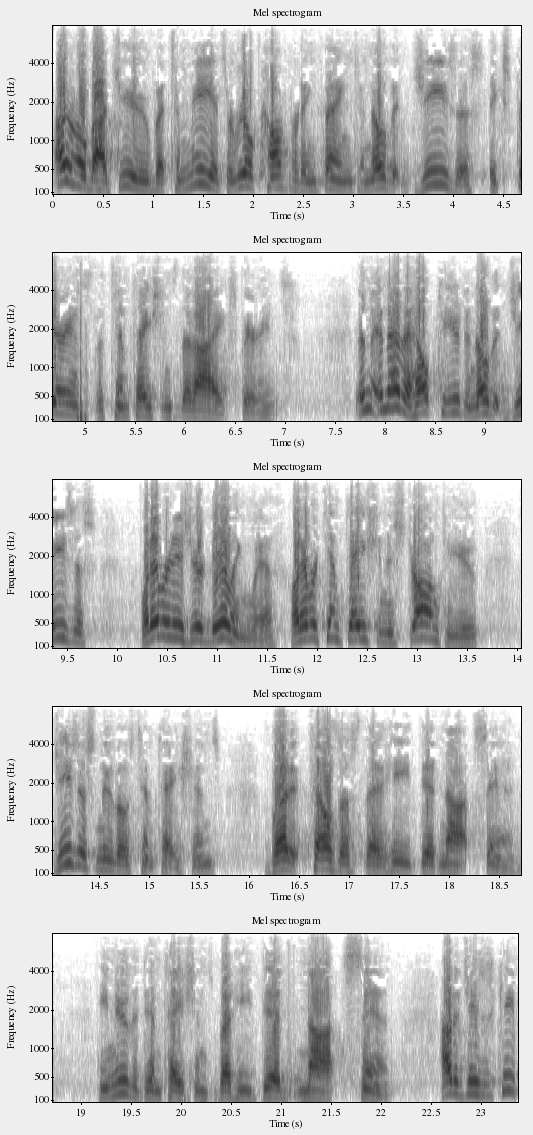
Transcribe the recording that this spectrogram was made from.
I don't know about you, but to me it's a real comforting thing to know that Jesus experienced the temptations that I experience. Isn't, isn't that a help to you to know that Jesus, whatever it is you're dealing with, whatever temptation is strong to you, Jesus knew those temptations, but it tells us that he did not sin. He knew the temptations, but he did not sin. How did Jesus keep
